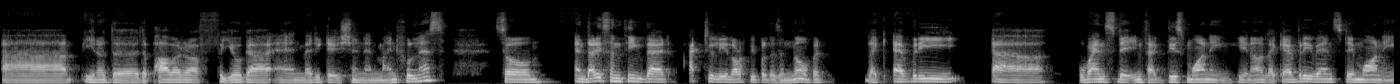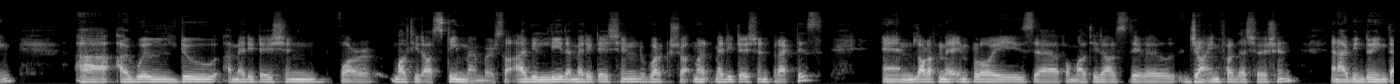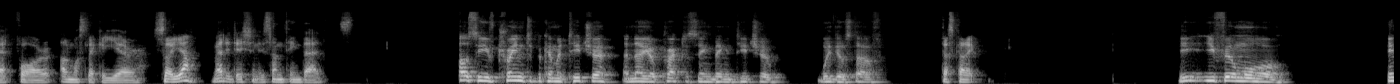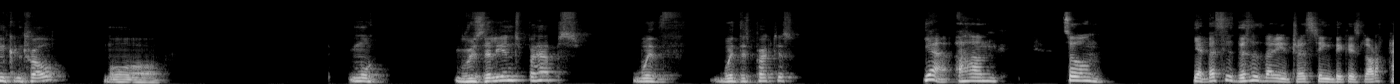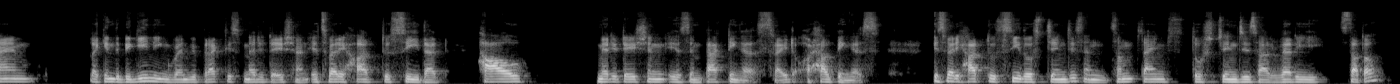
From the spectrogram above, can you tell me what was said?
uh, you know the the power of yoga and meditation and mindfulness. So and that is something that actually a lot of people doesn't know, but like every uh, Wednesday, in fact, this morning, you know, like every Wednesday morning, uh, I will do a meditation for Multidots team members. So I will lead a meditation workshop, meditation practice, and a lot of my employees uh, for Multidots they will join for that session. And I've been doing that for almost like a year. So yeah, meditation is something that. Oh, so you've trained to become a teacher, and now you're practicing being a teacher with your staff. That's correct. You, you feel more in control, more more resilient, perhaps, with with this practice. Yeah. Um, so yeah, this is this is very interesting because a lot of time, like in the beginning when we practice meditation, it's very hard to see that how meditation is impacting us, right, or helping us. It's very hard to see those changes, and sometimes those changes are very subtle.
